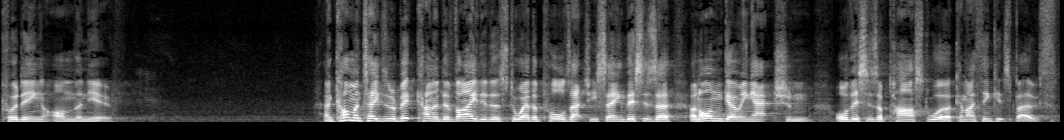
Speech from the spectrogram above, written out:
putting on the new. And commentators are a bit kind of divided as to whether Paul's actually saying this is a, an ongoing action or this is a past work, and I think it's both.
